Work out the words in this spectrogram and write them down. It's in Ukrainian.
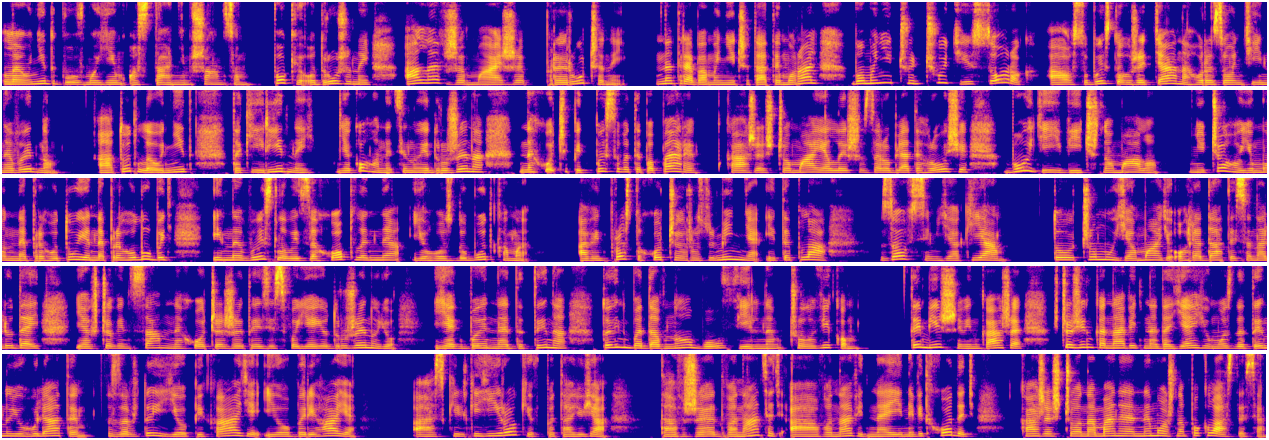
Леонід був моїм останнім шансом, поки одружений, але вже майже приручений. Не треба мені читати мораль, бо мені чуть-чуть і сорок, а особистого життя на горизонті й не видно. А тут Леонід, такий рідний, якого не цінує дружина, не хоче підписувати папери, каже, що має лише заробляти гроші, бо їй вічно мало. Нічого йому не приготує, не приголубить і не висловить захоплення його здобутками, а він просто хоче розуміння і тепла, зовсім як я. То чому я маю оглядатися на людей, якщо він сам не хоче жити зі своєю дружиною, якби не дитина, то він би давно був вільним чоловіком. Тим більше він каже, що жінка навіть не дає йому з дитиною гуляти, завжди її опікає і оберігає. А скільки їй років? питаю я. Та вже дванадцять, а вона від неї не відходить, каже, що на мене не можна покластися.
